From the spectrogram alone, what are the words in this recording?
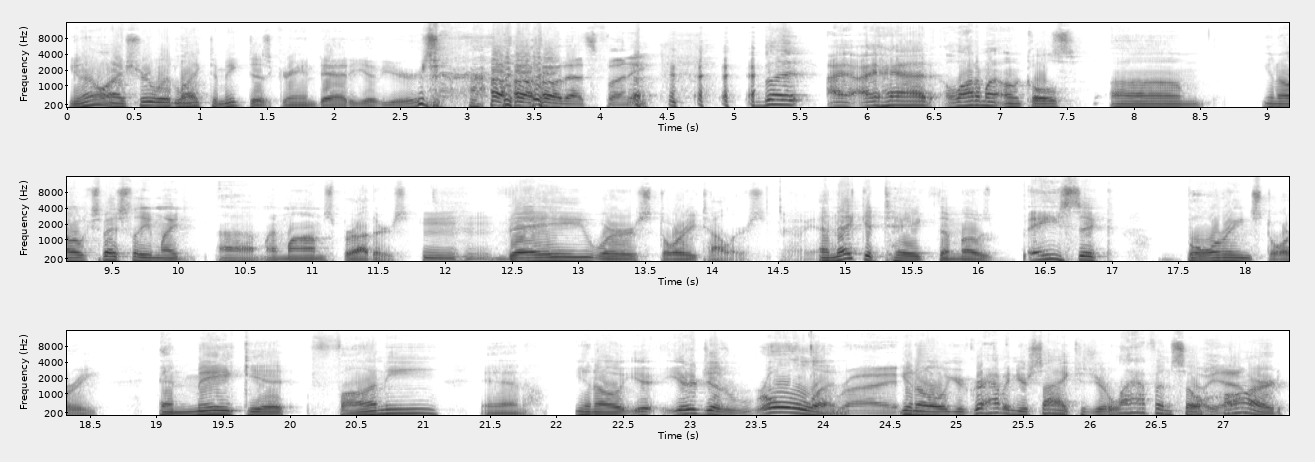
"You know, I sure would like to meet this granddaddy of yours." oh, that's funny. but I, I had a lot of my uncles, um, you know, especially my uh, my mom's brothers. hmm They were storytellers. Oh, yeah. And they could take the most basic, boring story and make it funny and you know you're, you're just rolling Right. you know you're grabbing your side because you're laughing so Oh, yeah. hard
